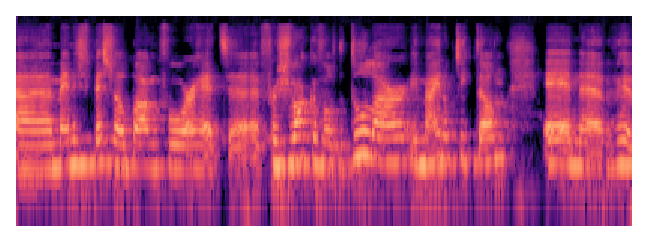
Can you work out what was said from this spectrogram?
Uh, men is best wel bang voor het uh, verzwakken van de dollar, in mijn optiek dan. En uh, we,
